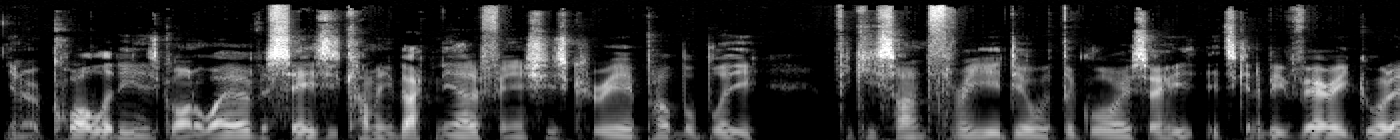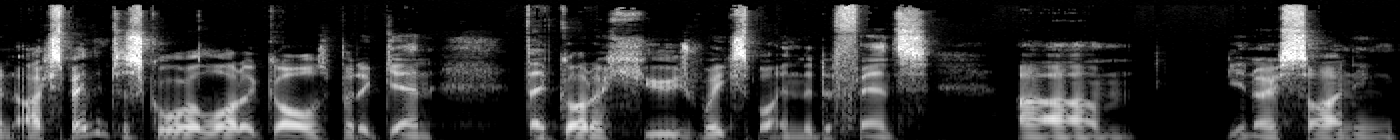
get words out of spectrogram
you know, quality. He's gone away overseas. He's coming back now to finish his career. Probably, I think he signed a three-year deal with the Glory, so he, it's going to be very good. And I expect them to score a lot of goals. But again, they've got a huge weak spot in the defense. Um, you know, signing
